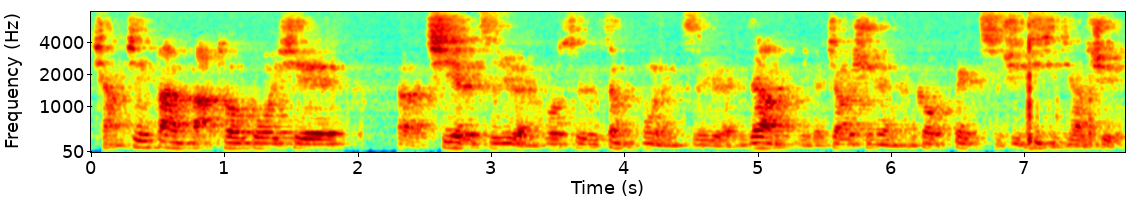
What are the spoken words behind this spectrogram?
想尽办法透过一些呃企业的资源或是政府部门资源，让你的教育训练能够被持续进行下去，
